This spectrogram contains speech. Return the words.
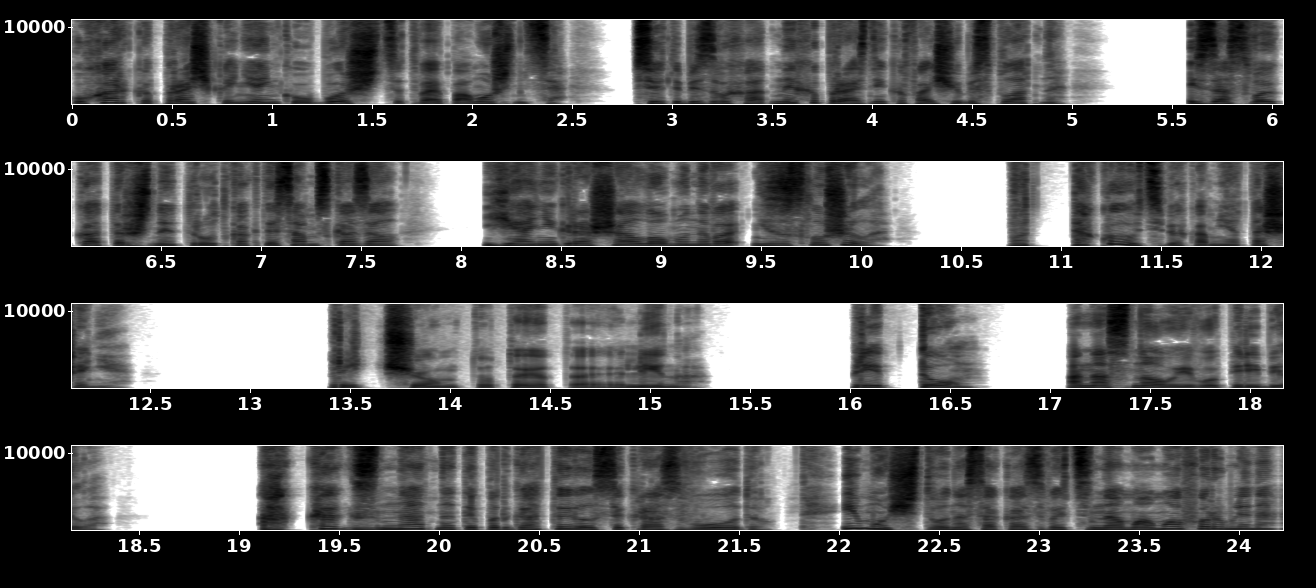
Кухарка, прачка, нянька, уборщица, твоя помощница. Все это без выходных и праздников, а еще бесплатно. И за свой каторжный труд, как ты сам сказал, я ни гроша ломаного не заслужила. Вот такое у тебя ко мне отношение. «При чем тут это, Лина?» Притом, она снова его перебила. «А как знатно ты подготовился к разводу. Имущество у нас, оказывается, на маму оформлено.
